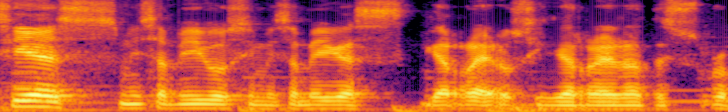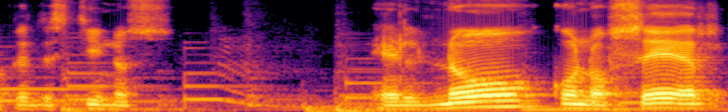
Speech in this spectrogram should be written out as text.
Así es, mis amigos y mis amigas, guerreros y guerreras de sus propios destinos. El no conocer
